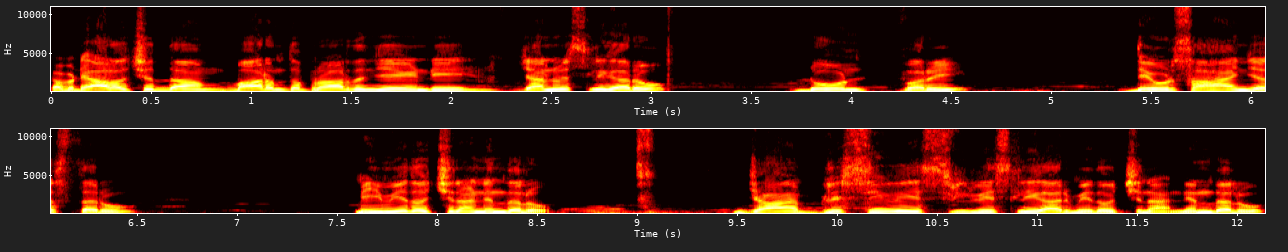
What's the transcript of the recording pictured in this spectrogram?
కాబట్టి ఆలోచిద్దాం భారంతో ప్రార్థన చేయండి. జాన్వెస్లీ గారు డోంట్ వరీ. దేవుడు సహాయం చేస్తారు. మీ మీద వచ్చిన నిందలు జా బ్లెస్సీ వెస్లీ వెస్లీ గారి మీద వచ్చిన నిందలు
